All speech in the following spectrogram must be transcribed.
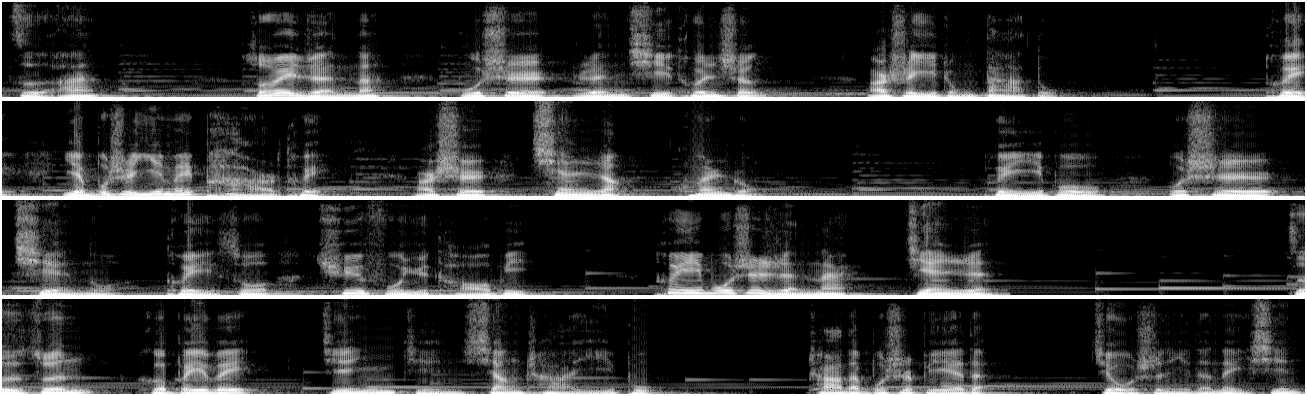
自安。所谓忍呢，不是忍气吞声，而是一种大度；退也不是因为怕而退，而是谦让宽容。退一步不是怯懦、退缩、屈服与逃避，退一步是忍耐、坚韧。自尊和卑微仅仅相差一步，差的不是别的，就是你的内心。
